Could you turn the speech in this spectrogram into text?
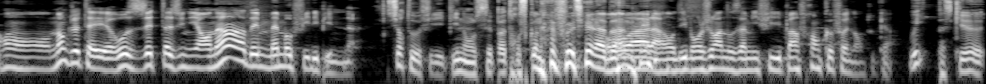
en Angleterre, aux États-Unis, en Inde et même aux Philippines. Surtout aux Philippines, on ne sait pas trop ce qu'on a foutu là-bas. mais- voilà, on dit bonjour à nos amis philippins francophones en tout cas. Oui, parce que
